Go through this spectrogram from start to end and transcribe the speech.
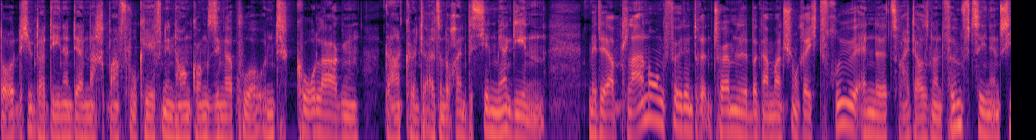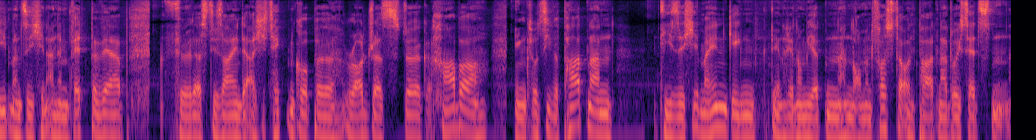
deutlich unter denen der Nachbarflughäfen in Hongkong, Singapur und Co. lagen. Da könnte also noch ein bisschen mehr gehen. Mit der Planung für den dritten Terminal begann man schon recht früh. Ende 2015 entschied man sich in einem Wettbewerb für das Design der Architektengruppe Rogers Stirk Harbour inklusive Partnern die sich immerhin gegen den renommierten Norman Foster und Partner durchsetzten.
